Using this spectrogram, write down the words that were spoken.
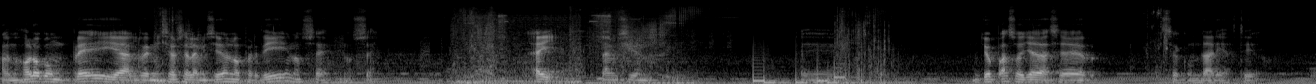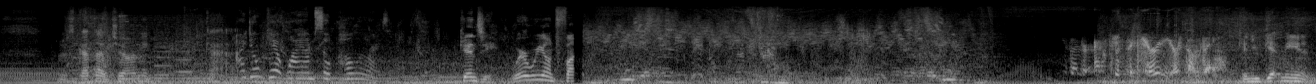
A lo mejor lo compré y al reiniciarse la misión lo perdí, no sé, no sé. Ahí, la misión. Eh, yo paso ya de hacer secundarias, tío. Rescata a Johnny. I don't get why I'm so polarized. Kenzie, where are we on fi- He's under extra security or something. Can you get me in?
